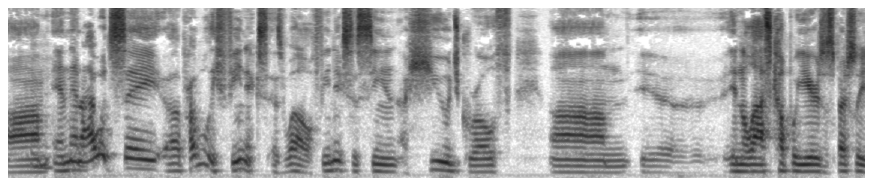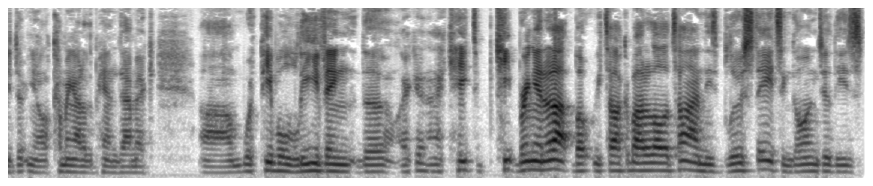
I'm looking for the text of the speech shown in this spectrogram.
um, mm-hmm. and then I would say uh, probably Phoenix as well. Phoenix has seen a huge growth um, in the last couple years, especially you know coming out of the pandemic. Um, with people leaving the, like, I hate to keep bringing it up, but we talk about it all the time. These blue states and going to these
